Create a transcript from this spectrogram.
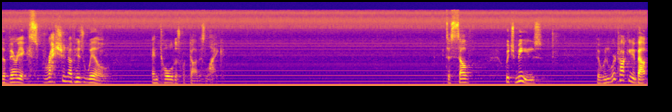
the very expression of his will, and told us what God is like. It's a self, which means that when we're talking about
